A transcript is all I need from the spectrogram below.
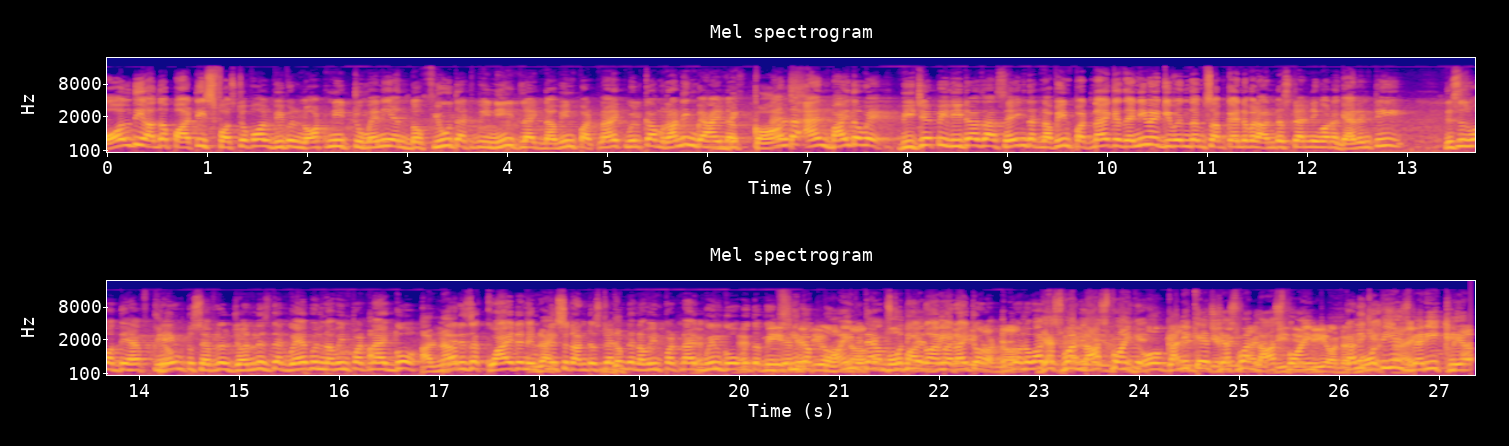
all the other parties, first of all, we will not need too many and the few that we need like Naveen Patnaik will come running behind Because- us. And, the, and by the way, BJP leaders are saying that Naveen Patnaik has anyway given them some kind of an understanding or a guarantee. This is what they have claimed to several journalists that where will Naveen Patnaik go? Arnab- there is a quiet and implicit Right. understanding The- that Naveen Patnaik will go with the Let me BJP. See the point that Modi power. has no, am I made. right or not? No, no, what- Just one last point. Kalikesh. No just one last point. Modi is very clear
